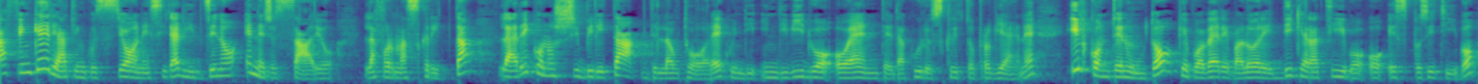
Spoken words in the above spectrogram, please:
Affinché i reati in questione si realizzino è necessario la forma scritta, la riconoscibilità dell'autore, quindi individuo o ente da cui lo scritto proviene, il contenuto, che può avere valore dichiarativo o espositivo,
